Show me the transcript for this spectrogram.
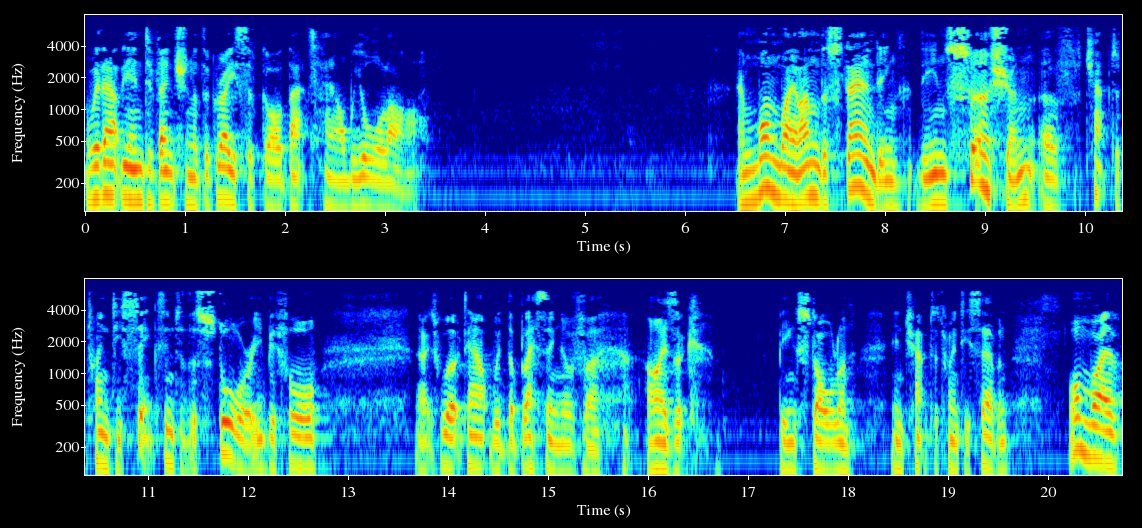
without the intervention of the grace of God, that's how we all are. And one way of understanding the insertion of chapter 26 into the story before now it's worked out with the blessing of uh, Isaac being stolen in chapter 27. One way of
